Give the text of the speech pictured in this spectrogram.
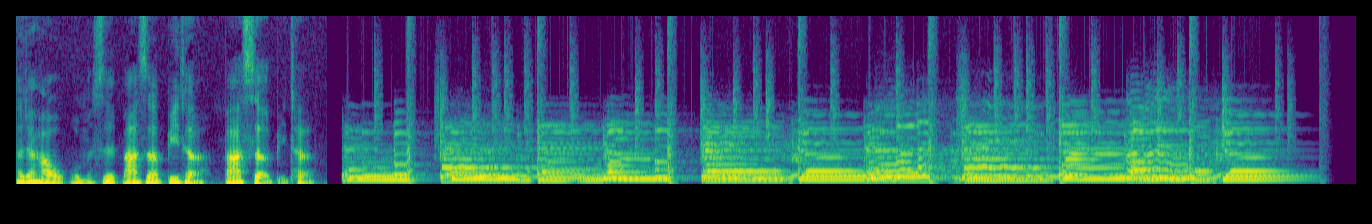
大家好我们是巴瑟比特巴瑟比特。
